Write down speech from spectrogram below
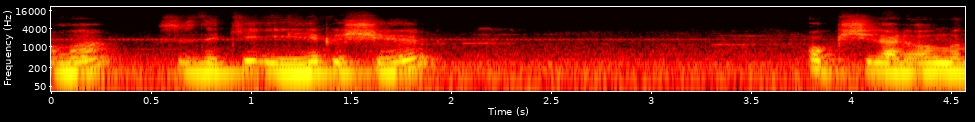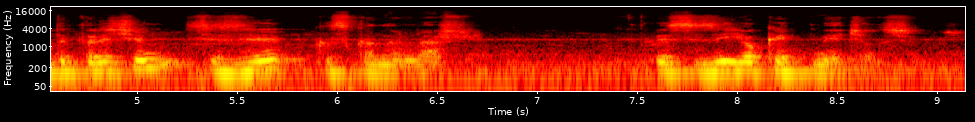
Ama sizdeki iyilik ışığı o kişiler olmadıkları için sizi kıskanırlar. Ve sizi yok etmeye çalışırlar.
